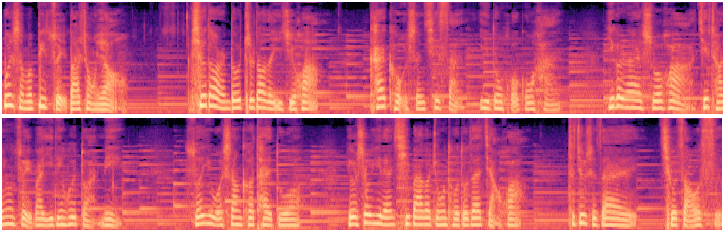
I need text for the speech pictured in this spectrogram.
为什么闭嘴巴重要？修道人都知道的一句话：开口神气散，易动火攻寒。一个人爱说话，经常用嘴巴，一定会短命。所以我上课太多，有时候一连七八个钟头都在讲话，这就是在求早死。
